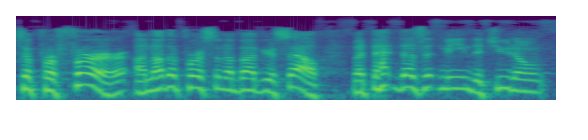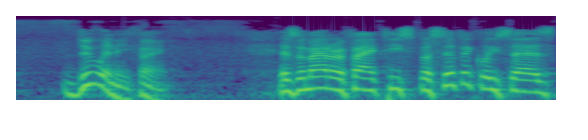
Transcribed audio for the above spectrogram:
to prefer another person above yourself, but that doesn't mean that you don't do anything. As a matter of fact, he specifically says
